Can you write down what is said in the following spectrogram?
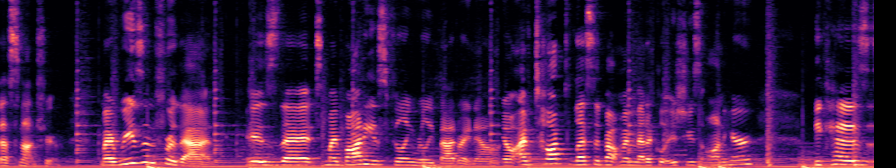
That's not true. My reason for that is that my body is feeling really bad right now. You know, I've talked less about my medical issues on here because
